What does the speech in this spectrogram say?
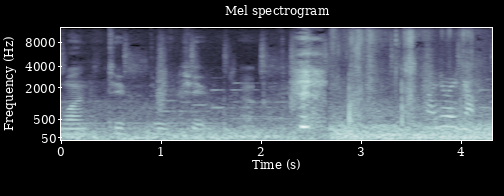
One, two, three, shoot. Oh. How do I jump?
